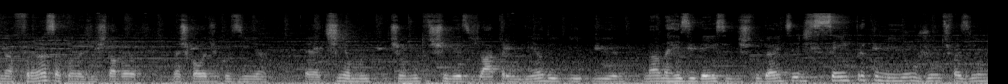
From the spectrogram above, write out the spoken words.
na França, quando a gente estava na escola de cozinha, é, tinha muito, tinham muitos chineses lá aprendendo e, e na, na, residência de estudantes eles sempre comiam juntos, faziam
